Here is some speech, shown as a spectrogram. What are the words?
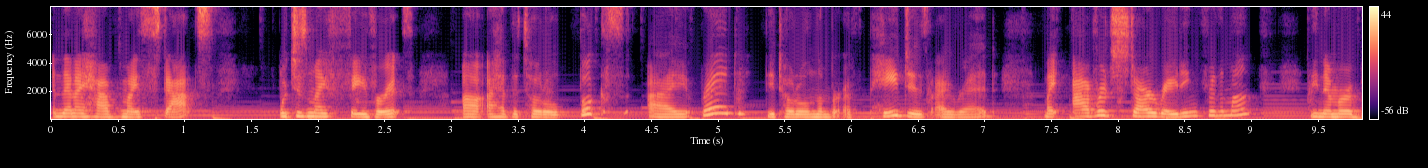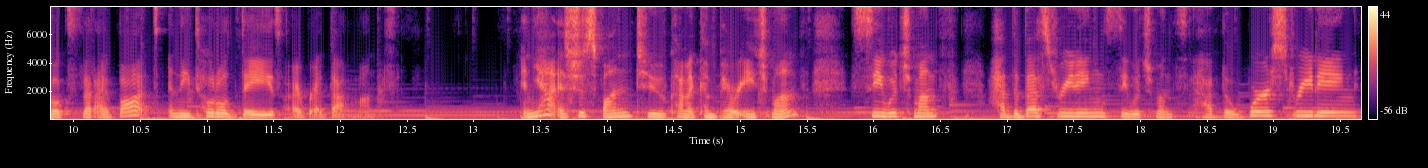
And then I have my stats, which is my favorite. Uh, I have the total books I read, the total number of pages I read, my average star rating for the month, the number of books that I bought, and the total days I read that month. And yeah, it's just fun to kind of compare each month, see which month had the best readings, see which months had the worst reading.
